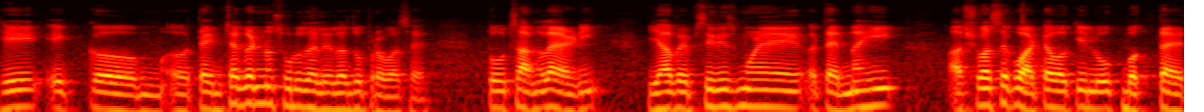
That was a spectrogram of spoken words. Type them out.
हे एक त्यांच्याकडनं सुरू झालेला जो प्रवास आहे तो चांगला आहे. आणि ह्या वेबसिरीजमुळे त्यांनाही आश्वासक वाटावं की लोक बघतायत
